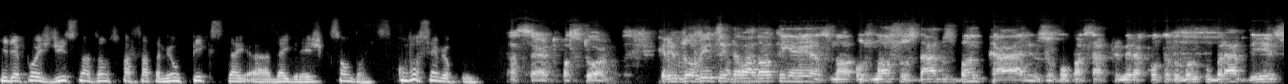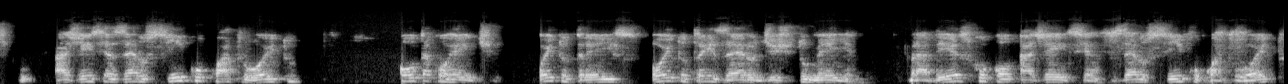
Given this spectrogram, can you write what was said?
E depois disso, nós vamos passar também o Pix da, da igreja, que são dois. Com você, meu filho. Tá certo, pastor. Queridos ouvintes, então anotem aí no, os nossos dados bancários. Eu vou passar a primeira conta do Banco Bradesco, agência 0548, conta corrente 83830, dígito 6. Bradesco, agência 0548,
